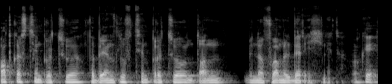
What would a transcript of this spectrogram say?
Abgastemperatur, Verbrennungslufttemperatur und dann mit einer Formel berechnet. Okay,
